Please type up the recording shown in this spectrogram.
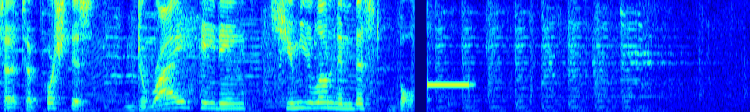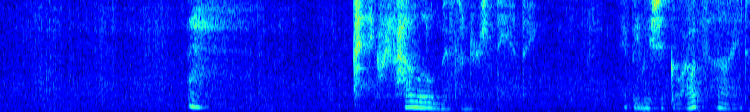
to, to push this dry hating cumulonimbus bull. I think we've had a little misunderstanding. Maybe we should go outside,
